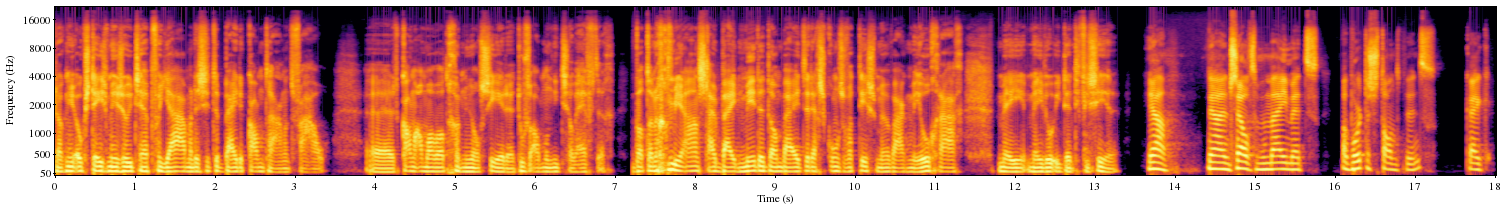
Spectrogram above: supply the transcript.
Dat ik nu ook steeds meer zoiets heb van... ja, maar er zitten beide kanten aan het verhaal. Eh, het kan allemaal wat genuanceerder. Het hoeft allemaal niet zo heftig. Wat dan ook meer aansluit bij het midden dan bij het rechtsconservatisme, waar ik me heel graag mee, mee wil identificeren. Ja. ja, hetzelfde bij mij met abortusstandpunt. Kijk,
